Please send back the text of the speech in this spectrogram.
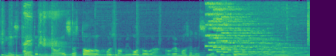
Y listo, terminó. Eso es todo. Fue su amigo Logan. Nos vemos en el siguiente video.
